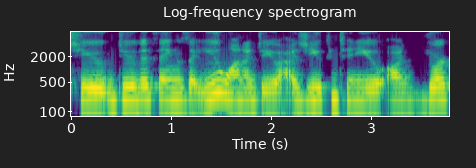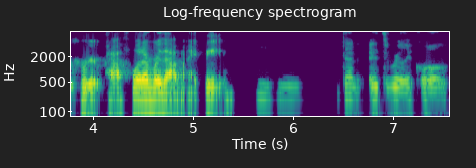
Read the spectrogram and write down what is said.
to do the things that you want to do as you continue on your career path, whatever that might be. Mm-hmm. that it's really cool.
